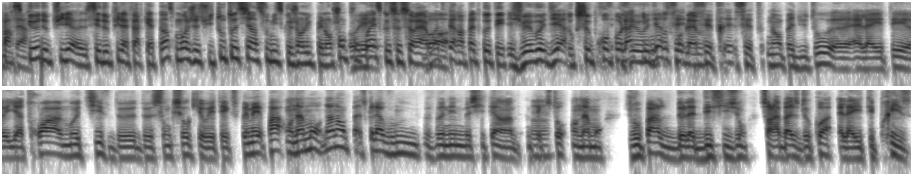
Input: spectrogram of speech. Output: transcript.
Parce que depuis, euh, c'est depuis l'affaire Quatennens. Moi, je suis tout aussi insoumise que Jean-Luc Mélenchon. Pourquoi Oui. est-ce que ce serait à moi de faire un pas de côté? Je vais vous dire. Donc ce propos-là qui vous dire, pose problème. non, pas du tout. Euh, Elle a été. Il y a trois motifs de, de sanctions qui ont été exprimés, pas en amont. Non, non, parce que là, vous venez de me citer un texto en amont. Je vous parle de la décision. Sur la base de quoi elle a été prise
